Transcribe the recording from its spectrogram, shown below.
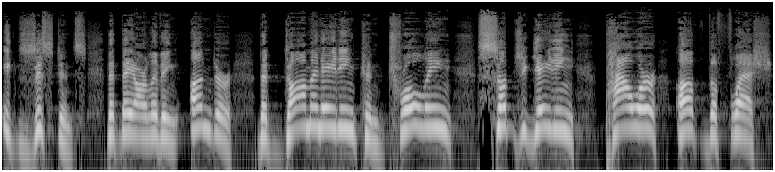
existence that they are living under the dominating, controlling, subjugating power of the flesh,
